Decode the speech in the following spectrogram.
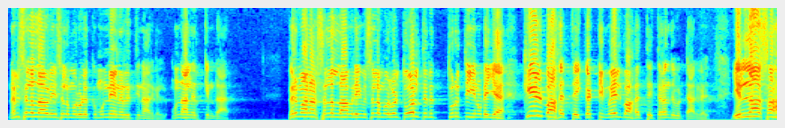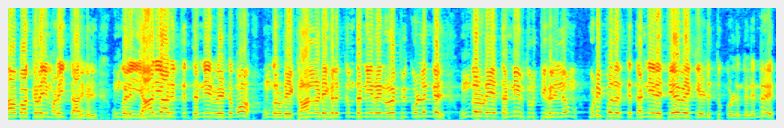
நபி ஸல்லல்லாஹு அவர்களுக்கு முன்னே நிறுத்தினார்கள் முன்னால் நிற்கின்றார். பெருமானார் செல்லல்லா அலைஹி வஸல்லம் அவர்கள் தோல் திரு துருத்தியினுடைய கீழ்பாகத்தை கட்டி மேல் பாகத்தை திறந்து விட்டார்கள். எல்லா சகாபாக்களையும் அழைத்தார்கள். உங்களில் யார் யாருக்கு தண்ணீர் வேண்டுமோ உங்களுடைய கால்நடைகளுக்கும் தண்ணீரை நிரப்பிக் கொள்ளுங்கள். உங்களுடைய தண்ணீர் துருத்திகளிலும் குடிப்பதற்கு தண்ணீரை தேவைக்கு எடுத்துக் கொள்ளுங்கள் என்று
